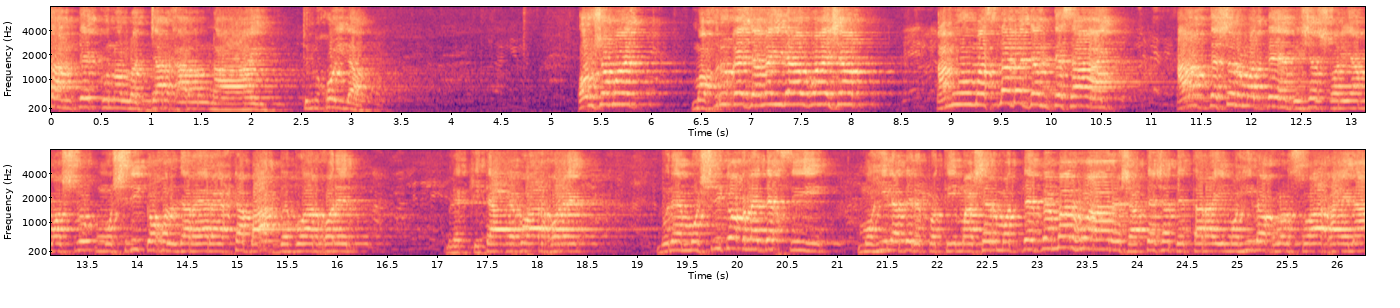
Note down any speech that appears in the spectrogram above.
জানতে কোনো লজ্জার কারণ নাই। তুমি কইলাও ও সময় মফরুকে জানাইলাও পয়সা আমি ও মাসলাটা জানতে চাই। আরব দেশের মধ্যে, বিশেষ করিয়া মশরুক, মুশরিক হল যারা এরা একটা বাদ ব্যবহার করে বলে কিতাব ব্যবহার করে। বলে মুশরিক দেখছি মহিলাদের প্রতি মাসের মধ্যে বেমার হওয়ার সাথে সাথে তারা এই মহিলাগুলোর সোয়া খায় না।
